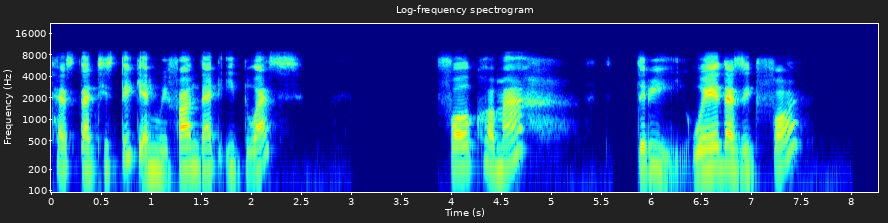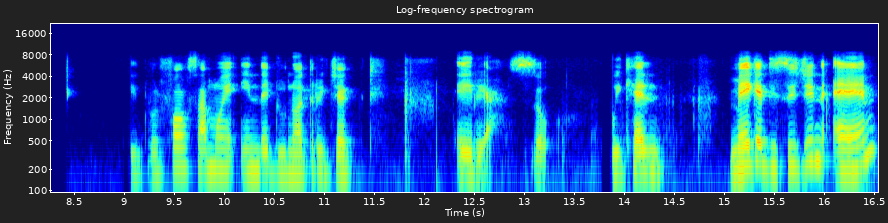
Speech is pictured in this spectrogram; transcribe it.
test statistic and we found that it was 4 comma 3. Where does it fall? It will fall somewhere in the do not reject area. So we can make a decision and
